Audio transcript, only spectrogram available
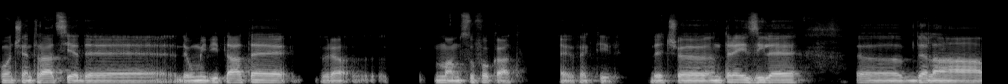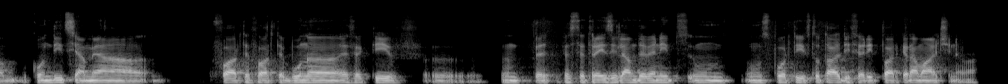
concentrație de, de umiditate, m-am sufocat, efectiv. Deci, în trei zile, de la condiția mea foarte, foarte bună, efectiv, în, peste trei zile am devenit un, un sportiv total diferit, parcă eram altcineva.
